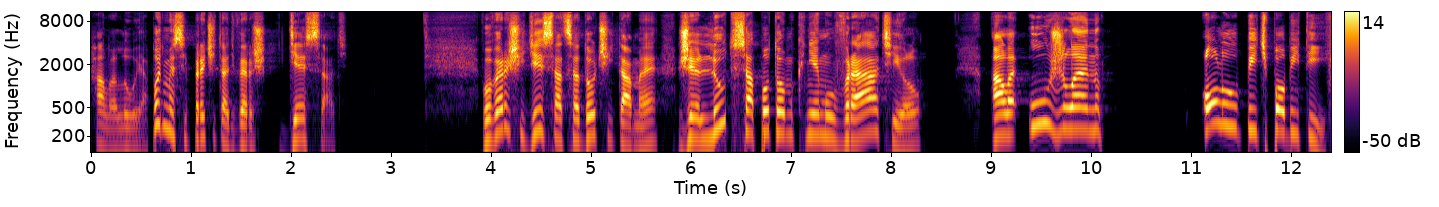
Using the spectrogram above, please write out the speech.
Halelúja. Poďme si prečítať verš 10 vo verši 10 sa dočítame, že ľud sa potom k nemu vrátil, ale už len olúpiť pobytých.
